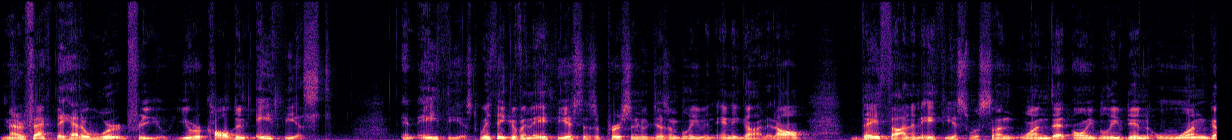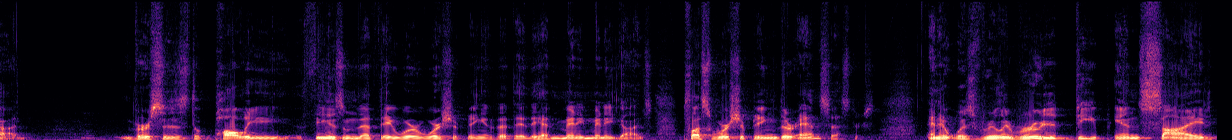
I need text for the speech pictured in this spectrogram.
Matter of fact, they had a word for you. You were called an atheist. An atheist. We think of an atheist as a person who doesn't believe in any God at all. They thought an atheist was one that only believed in one God. Versus the polytheism that they were worshiping at that day. They had many, many gods, plus worshiping their ancestors. And it was really rooted deep inside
